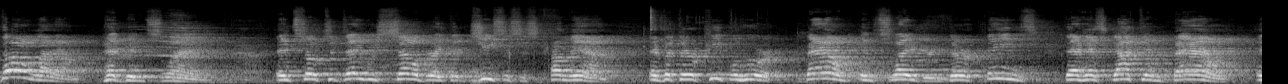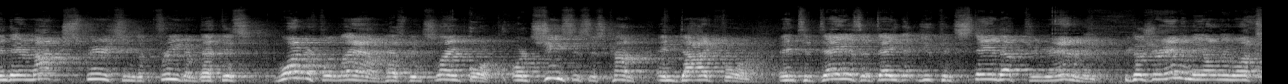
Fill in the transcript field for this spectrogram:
the lamb had been slain. And so today we celebrate that Jesus has come in. And, but there are people who are bound in slavery. There are things that has got them bound, and they're not experiencing the freedom that this wonderful lamb has been slain for, or Jesus has come and died for. And today is a day that you can stand up to your enemy, because your enemy only wants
